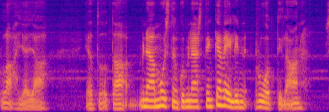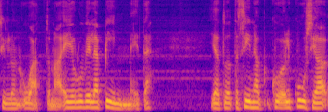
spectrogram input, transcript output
lahja ja, ja tuota, minä muistan, kun minä sitten kävelin Ruottilaan silloin uattona, ei ollut vielä pimmeitä. Ja tuota, siinä, kun oli kuusi ja,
